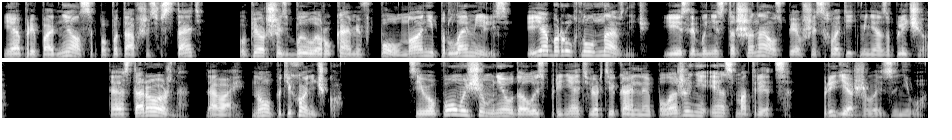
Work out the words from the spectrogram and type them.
Я приподнялся, попытавшись встать, упершись было руками в пол, но они подломились, и я бы рухнул навзничь, если бы не старшина, успевший схватить меня за плечо. «Ты осторожно, давай, ну, потихонечку». С его помощью мне удалось принять вертикальное положение и осмотреться, придерживаясь за него.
